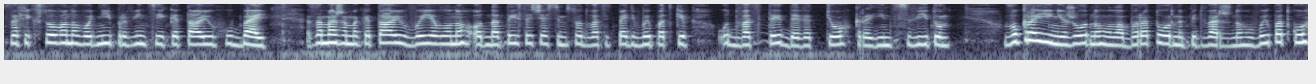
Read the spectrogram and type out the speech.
зафіксовано в одній провінції Китаю Хубей. За межами Китаю виявлено 1725 випадків у 29 країн світу. В Україні жодного лабораторно підтвердженого випадку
